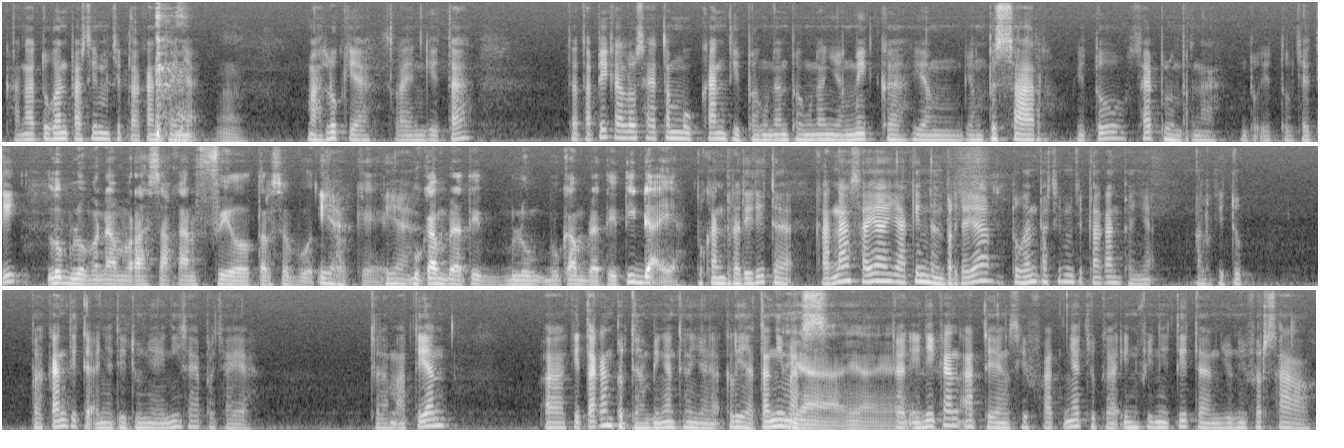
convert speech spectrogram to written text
karena Tuhan pasti menciptakan banyak Hmm. makhluk ya selain kita. Tetapi kalau saya temukan di bangunan-bangunan yang mega, yang yang besar itu saya belum pernah untuk itu. Jadi Lu belum pernah merasakan feel tersebut. Iya, Oke. iya. Bukan berarti belum bukan berarti tidak ya. bukan berarti tidak, karena saya yakin dan percaya Tuhan pasti menciptakan banyak makhluk hidup. Bahkan tidak hanya di dunia ini saya percaya. Dalam artian eh, kita kan berdampingan dengan yang nggak kelihatan nih mas. Iya, iya, iya. Dan ini kan ada yang sifatnya juga infinity dan universal,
